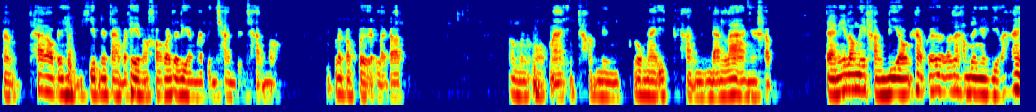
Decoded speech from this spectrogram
แบบถ้าเราไปเห็นคลิปในต่างประเทศเนาะเขาก็จะเรียงมาเป็นชั้นเป็นชั้นเนาะแล้วก็เปิดแล้วก็เอามันออกมาอีกถังหนึ่งลงมาอีกถังหนึ่งด้านล่างนะครับ แต่นี้เรามีถังเดียวครับ เออ เราจะทำยังไงดีวะให้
